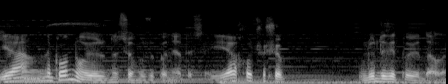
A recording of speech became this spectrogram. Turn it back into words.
я не планую на цьому зупинятися. Я хочу, щоб люди відповідали.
